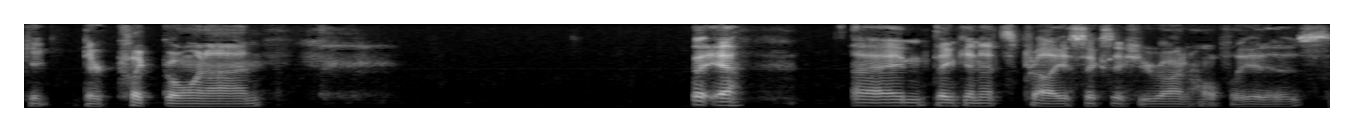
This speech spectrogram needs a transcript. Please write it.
Get their click going on. But yeah, I'm thinking it's probably a six issue run. Hopefully it is.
